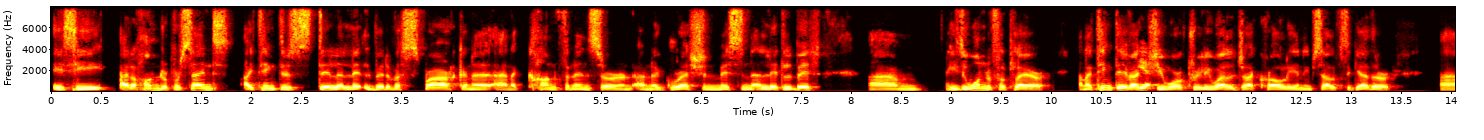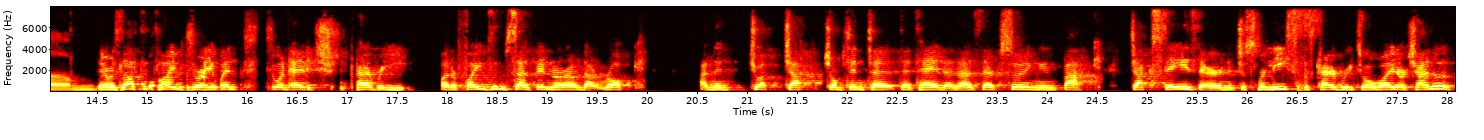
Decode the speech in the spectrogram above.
Is he at 100%? I think there's still a little bit of a spark and a, and a confidence or an, an aggression missing a little bit. Um, he's a wonderful player. And I think they've actually worked really well, Jack Crowley and himself together. Um, There was lots of times where he went to an edge and Carbery either finds himself in and around that rock and then Jack jumps into the 10 and as they're swinging back, Jack stays there and it just releases Carbery to a wider channel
